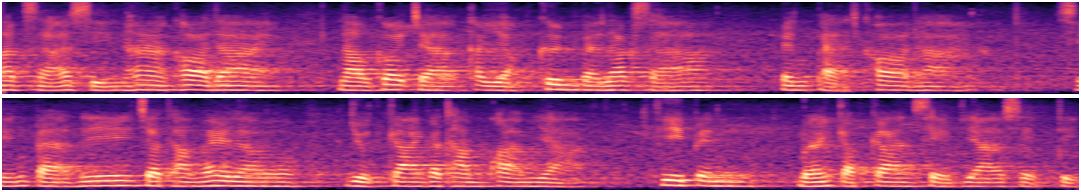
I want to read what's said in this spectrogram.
รักษาศีลห้าข้อได้ เราก็จะขยับขึ้นไปรักษาเป็นแปดข้อได้ศีลแปดนี้จะทำให้เราหยุดการกระทำความอยากที่เป็นเหมือนกับการเสพยาเสพติด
